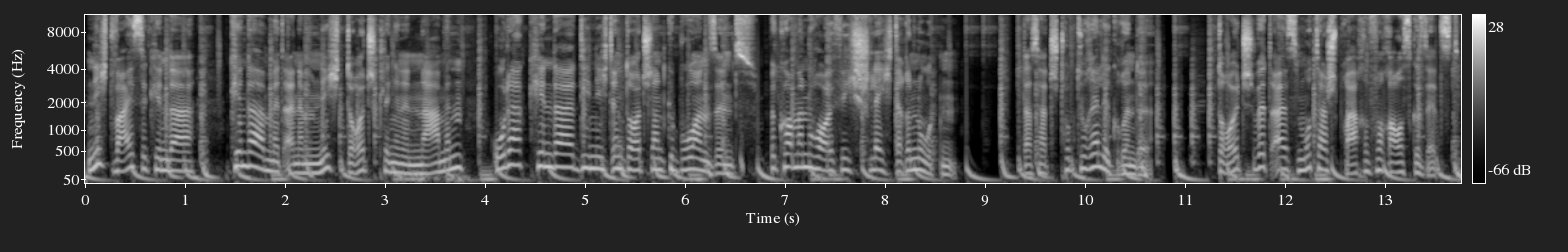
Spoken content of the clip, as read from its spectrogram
Nicht weiße Kinder, Kinder mit einem nicht deutsch klingenden Namen oder Kinder, die nicht in Deutschland geboren sind, bekommen häufig schlechtere Noten. Das hat strukturelle Gründe. Deutsch wird als Muttersprache vorausgesetzt.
